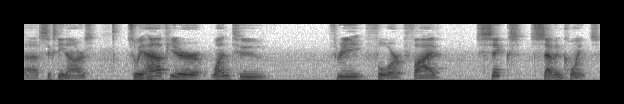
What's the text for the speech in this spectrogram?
uh, 16 hours. So we have here one, two, three, four, five, six, seven coins.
